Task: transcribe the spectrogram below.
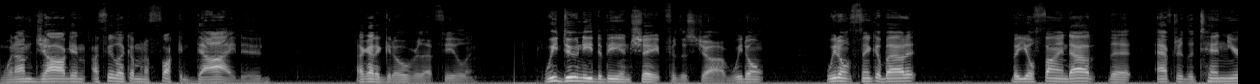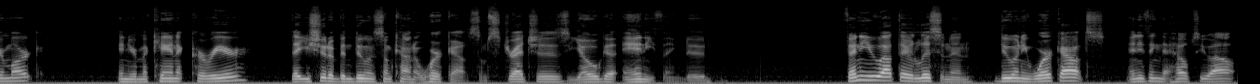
when I'm jogging, I feel like I'm gonna fucking die, dude. I gotta get over that feeling. We do need to be in shape for this job. We don't we don't think about it, but you'll find out that after the 10 year mark in your mechanic career, that you should have been doing some kind of workout, some stretches, yoga, anything, dude. If any of you out there listening do any workouts, anything that helps you out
